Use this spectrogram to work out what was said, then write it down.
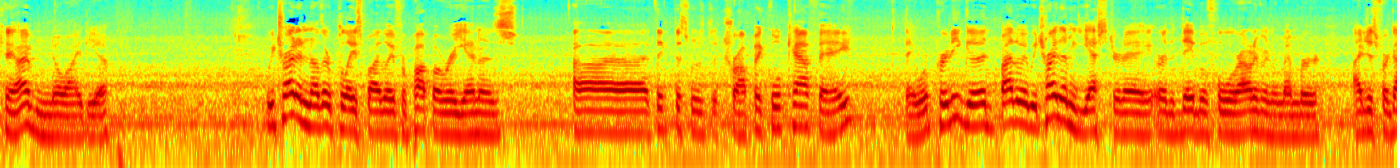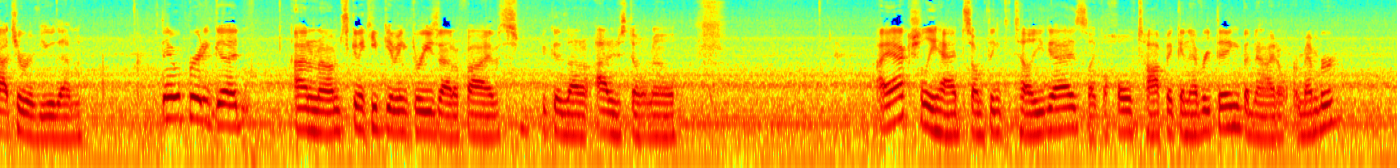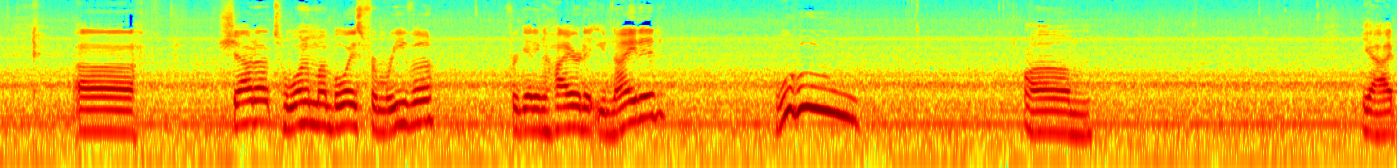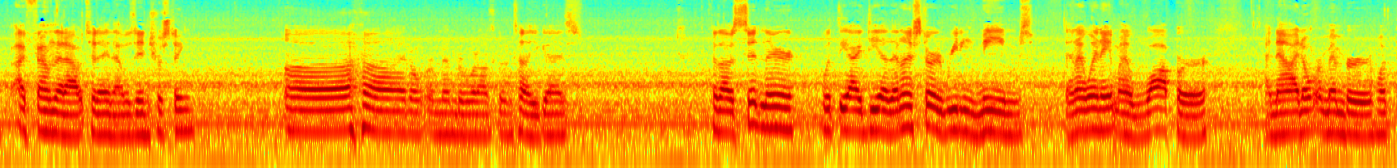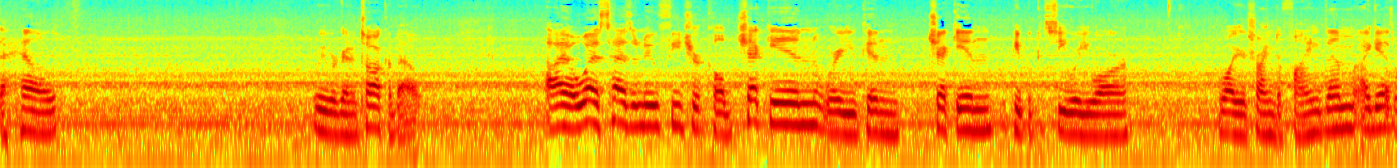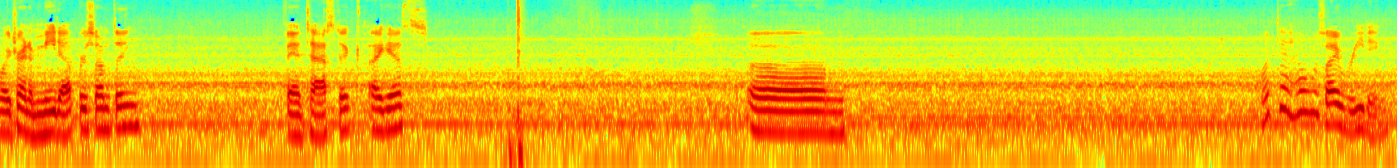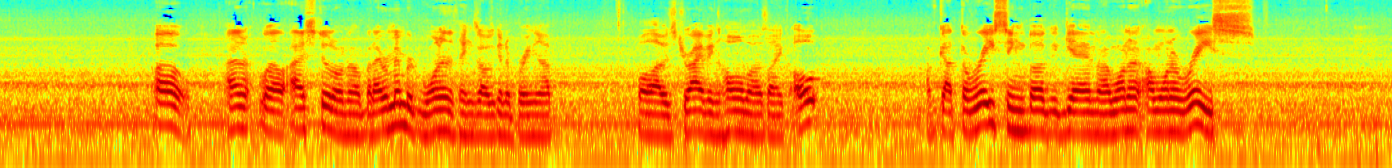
Okay, I have no idea. We tried another place, by the way, for Papa Rayena's. Uh, I think this was the Tropical Cafe. They were pretty good. By the way, we tried them yesterday or the day before. I don't even remember. I just forgot to review them. They were pretty good. I don't know. I'm just gonna keep giving threes out of fives because I don't. I just don't know. I actually had something to tell you guys, like a whole topic and everything, but now I don't remember. Uh, shout out to one of my boys from Riva for getting hired at United. Woohoo! Um, yeah, I, I found that out today. That was interesting. Uh, I don't remember what I was going to tell you guys. Because I was sitting there with the idea, then I started reading memes, then I went ate my Whopper, and now I don't remember what the hell we were going to talk about. iOS has a new feature called Check In, where you can check in, people can see where you are while you're trying to find them, I guess, while you're trying to meet up or something. Fantastic, I guess. Um. What the hell was I reading? Oh, I well, I still don't know, but I remembered one of the things I was going to bring up while I was driving home. I was like, "Oh, I've got the racing bug again. I want to I want to race."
